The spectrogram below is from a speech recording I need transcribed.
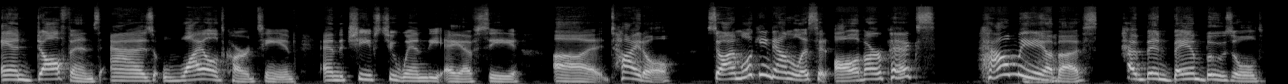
and Dolphins as wild card teams, and the Chiefs to win the AFC uh, title. So I'm looking down the list at all of our picks. How many of mm-hmm. us have been bamboozled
